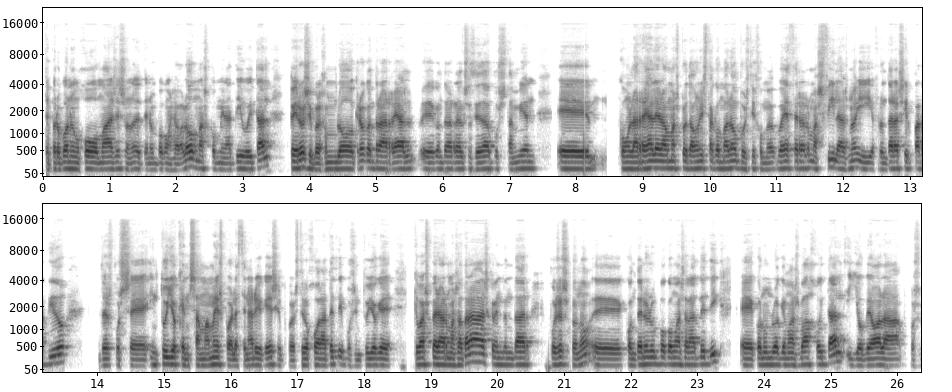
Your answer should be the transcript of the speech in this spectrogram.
te propone un juego más eso, ¿no? De tener un poco más de balón, más combinativo y tal, pero si por ejemplo, creo contra Real, eh, contra la Real Sociedad, pues también como la Real era más protagonista con balón, pues dijo, me voy a cerrar más filas, ¿no? Y afrontar así el partido. Entonces, pues eh, intuyo que en San Mamés, por el escenario que es y por el estilo de juego del Atlético, pues intuyo que, va a esperar más atrás, que va a intentar, pues eso, ¿no? Eh, contener un poco más al Athletic eh, con un bloque más bajo y tal. Y yo veo a la, pues,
